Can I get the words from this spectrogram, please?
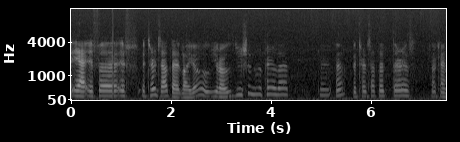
Yeah, if uh, if it turns out that like, oh, you know, you shouldn't repair that. Uh, it turns out that there is. Okay.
